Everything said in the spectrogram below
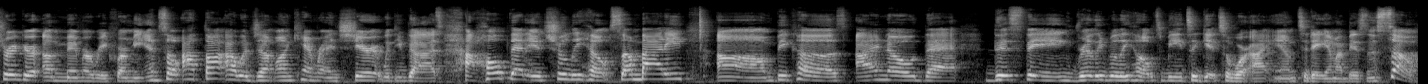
triggered a memory for me. And so I thought I would jump on camera and share it with you guys. I hope that it truly helps somebody um, because I know that this thing really, really helped me to get to where I am today in my business. So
